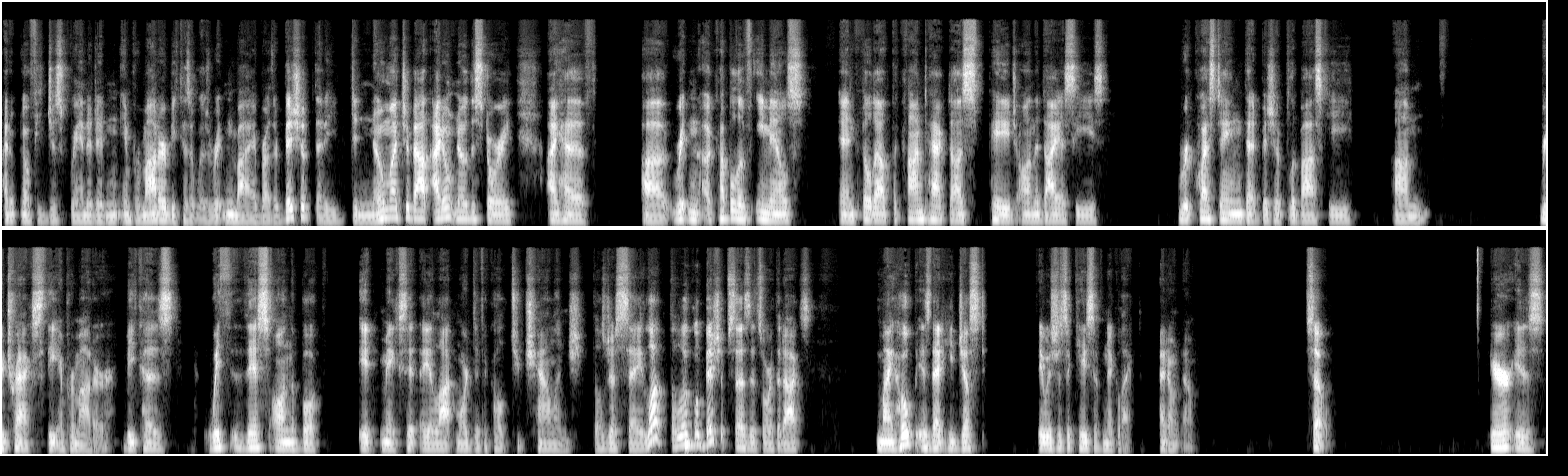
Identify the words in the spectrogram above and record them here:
I don't know if he just granted it an imprimatur because it was written by a brother bishop that he didn't know much about. I don't know the story. I have uh, written a couple of emails and filled out the contact us page on the diocese requesting that Bishop Libasci um, retracts the imprimatur because with this on the book, it makes it a lot more difficult to challenge. They'll just say, look, the local bishop says it's orthodox. My hope is that he just, it was just a case of neglect. I don't know. So here is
